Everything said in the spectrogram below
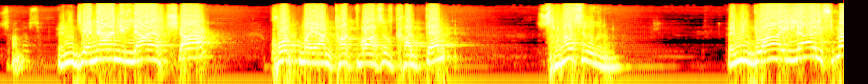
sana sığınırım. Ve min cenanin la yakşa korkmayan takvasız kalpten sana sığınırım. Ve min dua illa üsma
